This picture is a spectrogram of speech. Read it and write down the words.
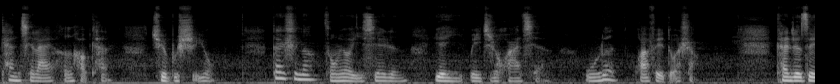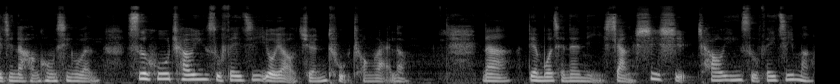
看起来很好看，却不实用。但是呢，总有一些人愿意为之花钱，无论花费多少。看着最近的航空新闻，似乎超音速飞机又要卷土重来了。那电波前的你想试试超音速飞机吗？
